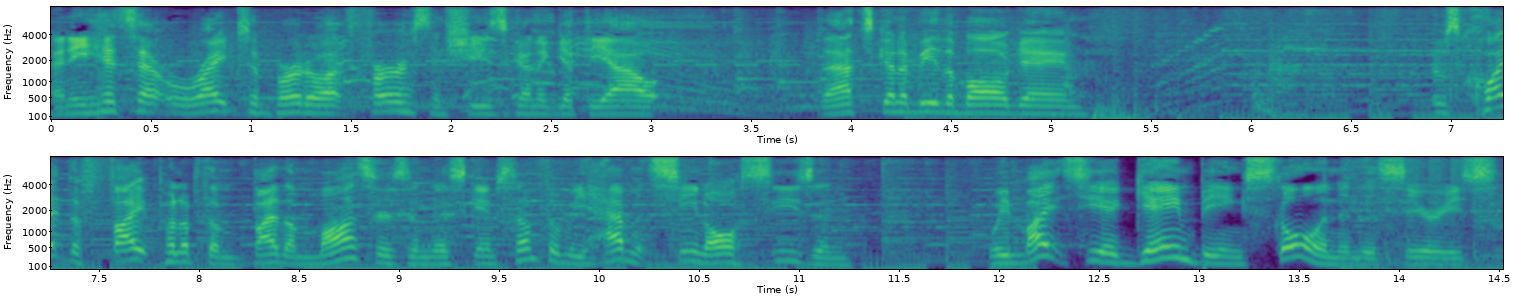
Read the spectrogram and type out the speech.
And he hits that right to Birdo at first, and she's going to get the out. That's going to be the ball game. It was quite the fight put up the, by the monsters in this game, something we haven't seen all season. We might see a game being stolen in this series.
